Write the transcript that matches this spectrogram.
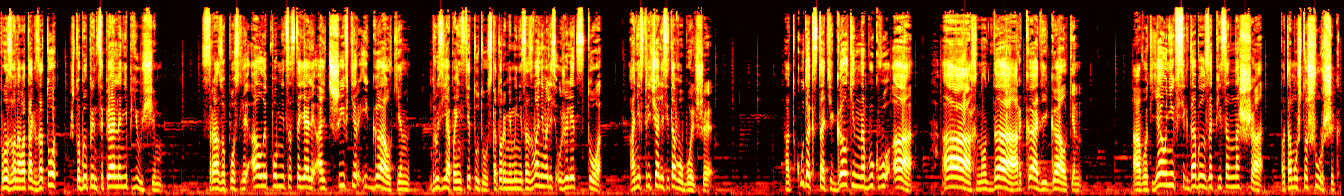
прозванного так за то, что был принципиально не пьющим. Сразу после Аллы, помнится, стояли Альтшифтер и Галкин – Друзья по институту, с которыми мы не созванивались уже лет сто. Они встречались и того больше. Откуда, кстати, Галкин на букву А? Ах, ну да, Аркадий Галкин. А вот я у них всегда был записан на Ша, потому что Шуршик.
